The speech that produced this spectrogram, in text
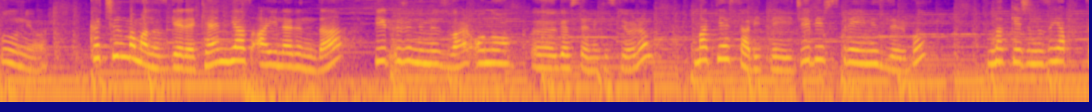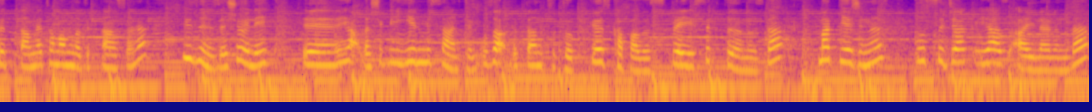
bulunuyor. Kaçırmamanız gereken yaz aylarında bir ürünümüz var. Onu e, göstermek istiyorum. Makyaj sabitleyici bir spreyimizdir bu. Makyajınızı yaptıktan ve tamamladıktan sonra yüzünüze şöyle e, yaklaşık bir 20 santim uzaklıktan tutup göz kapalı spreyi sıktığınızda makyajınız bu sıcak yaz aylarında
